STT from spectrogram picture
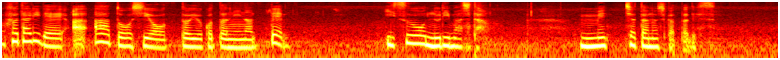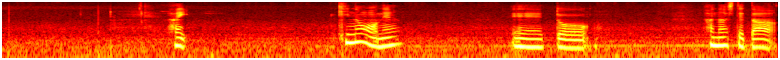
2人でアアートをしようということになって椅子を塗りました。めっちゃ楽しかったです。はい。昨日ねえー、っと話してた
